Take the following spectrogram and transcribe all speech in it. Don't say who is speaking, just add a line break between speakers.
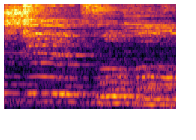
Божим слугом.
